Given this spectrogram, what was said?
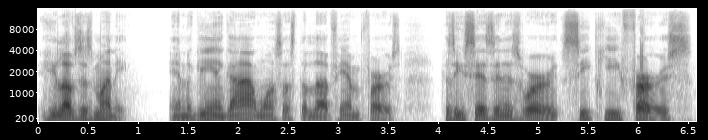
he loves his money. And again, God wants us to love him first. Because he says in his word, seek ye first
